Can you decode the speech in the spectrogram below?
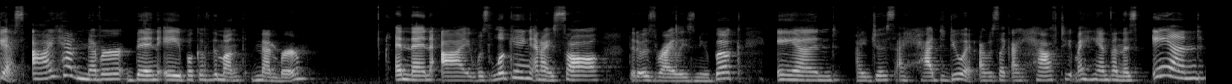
Yes, I have never been a book of the month member. And then I was looking and I saw that it was Riley's new book and I just, I had to do it. I was like, I have to get my hands on this. And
